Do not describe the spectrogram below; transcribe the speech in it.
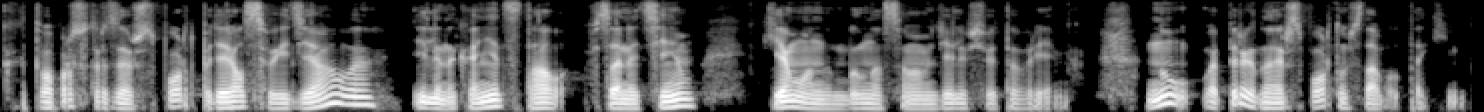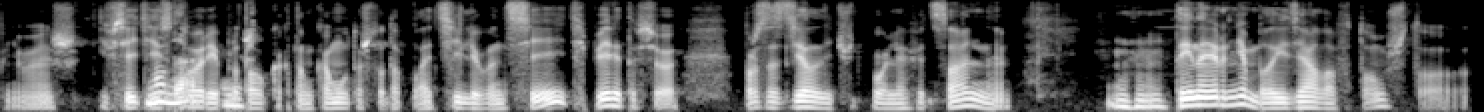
как-то вопрос, который задаешь. Спорт потерял свои идеалы или, наконец, стал официально тем, кем он был на самом деле все это время. Ну, во-первых, наверное, спортом всегда был таким, понимаешь? И все эти Ну да, истории про конечно. то, как там кому-то что-то платили в NCAA, теперь это все просто сделали чуть более официальное. Мгм. Ты, наверное, не было идеала в том, что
